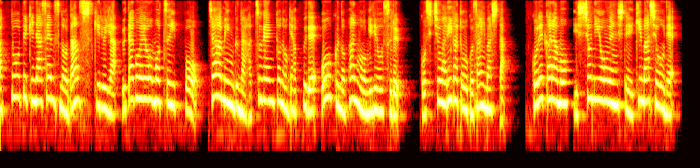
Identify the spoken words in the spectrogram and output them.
圧倒的なセンスのダンススキルや歌声を持つ一方、チャーミングな発言とのギャップで多くのファンを魅了する。ご視聴ありがとうございました。これからも一緒に応援していきましょうね。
